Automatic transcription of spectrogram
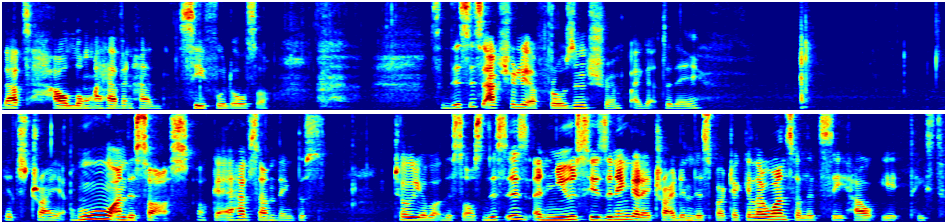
that's how long I haven't had seafood also. So this is actually a frozen shrimp I got today. Let's try it. Oh, and the sauce. Okay, I have something to tell you about the sauce. This is a new seasoning that I tried in this particular one. So let's see how it tastes.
